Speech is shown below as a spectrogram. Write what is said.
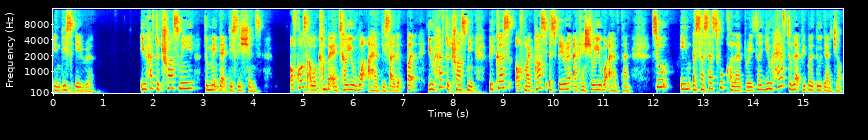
in this area. You have to trust me to make that decisions. Of course, I will come back and tell you what I have decided, but you have to trust me because of my past experience. I can show you what I have done. So in a successful collaborator, you have to let people do their job.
